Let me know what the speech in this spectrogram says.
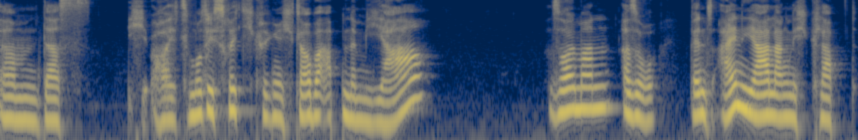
ähm, dass ich, oh, jetzt muss ich es richtig kriegen. Ich glaube, ab einem Jahr soll man, also wenn es ein Jahr lang nicht klappt,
